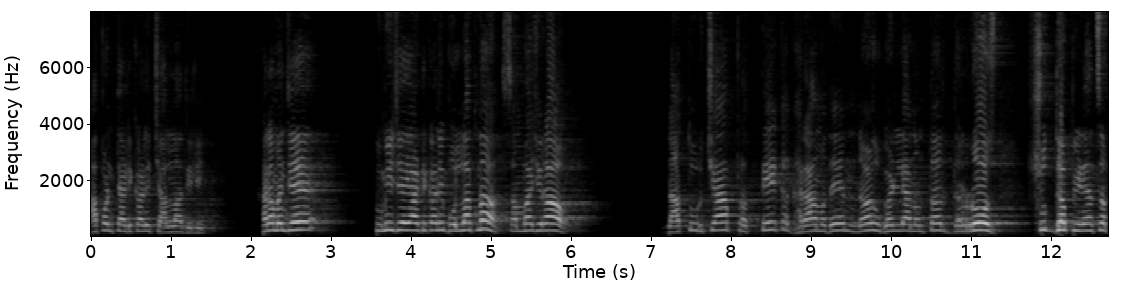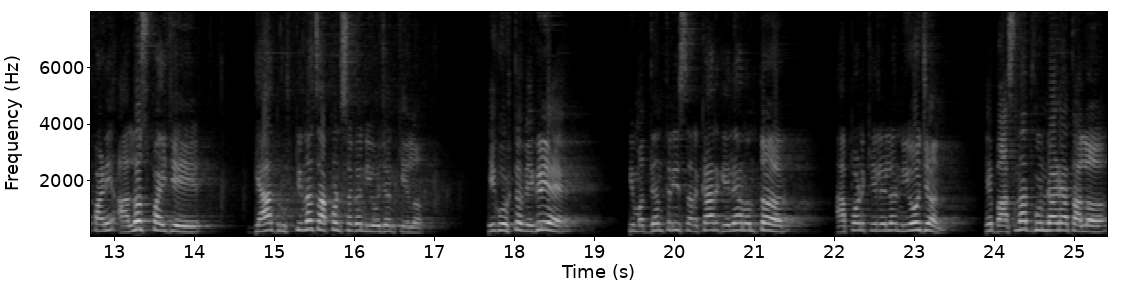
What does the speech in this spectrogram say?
आपण त्या ठिकाणी चालना दिली. खरं म्हणजे तुम्ही जे या ठिकाणी बोललात ना संभाजीराव लातूरच्या प्रत्येक घरामध्ये नळ उघडल्यानंतर दररोज शुद्ध पिण्याचं पाणी आलंच पाहिजे या दृष्टीनंच आपण सगळं नियोजन केलं. ही गोष्ट वेगळी आहे की मध्यंतरी सरकार गेल्यानंतर आपण केलेलं नियोजन हे बासनात गुंडाळण्यात आलं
